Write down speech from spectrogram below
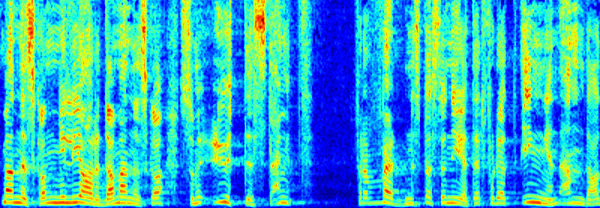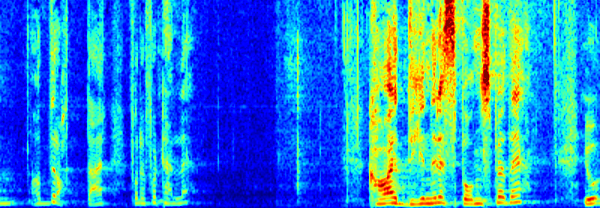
Menneskene, Milliarder av mennesker som er utestengt fra verdens beste nyheter fordi at ingen enda har dratt der for å fortelle. Hva er din respons på det? Jo,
